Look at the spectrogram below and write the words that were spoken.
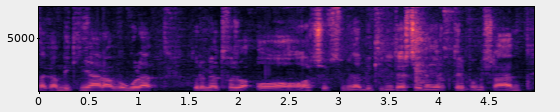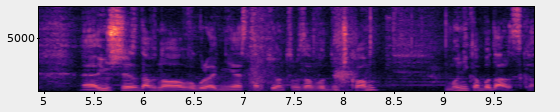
taka bikiniara w ogóle, która mi otworzyła o, oczy w sumie na bikini, to jeszcze jedna, o której pomyślałem. E, już jest dawno w ogóle nie startującą zawodniczką. Monika Bodalska.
